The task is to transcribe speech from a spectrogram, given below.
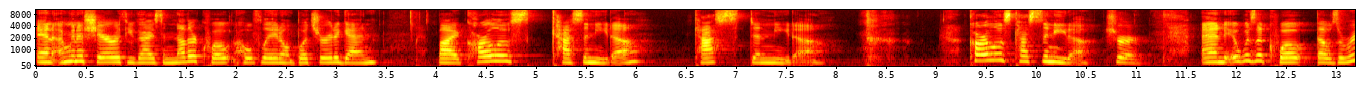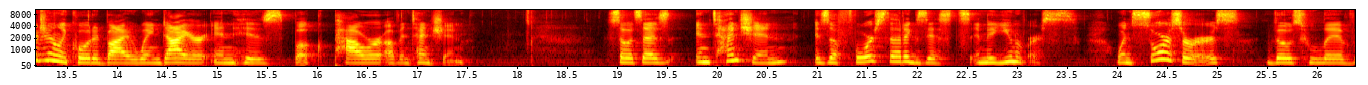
And I'm going to share with you guys another quote, hopefully I don't butcher it again, by Carlos Castaneda. Castaneda. Carlos Castaneda, sure. And it was a quote that was originally quoted by Wayne Dyer in his book Power of Intention. So it says, Intention is a force that exists in the universe. When sorcerers, those who live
